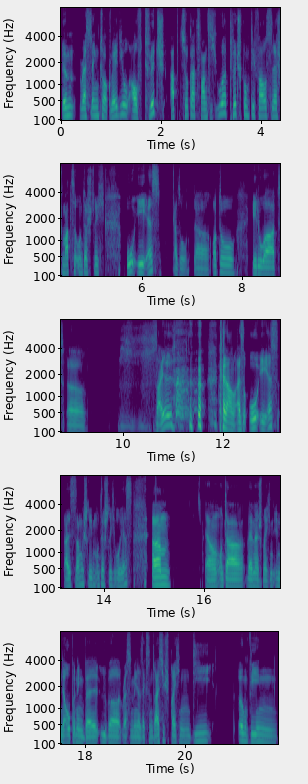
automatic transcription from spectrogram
im Wrestling Talk Radio auf Twitch ab ca. 20 Uhr. Twitch.tv slash matze-oes. Also äh, Otto, Eduard, äh, Seil. Keine Ahnung, also OES, alles zusammengeschrieben, unterstrich OES. Ähm, äh, und da werden wir entsprechend in der Opening Bell über WrestleMania 36 sprechen, die irgendwie ein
